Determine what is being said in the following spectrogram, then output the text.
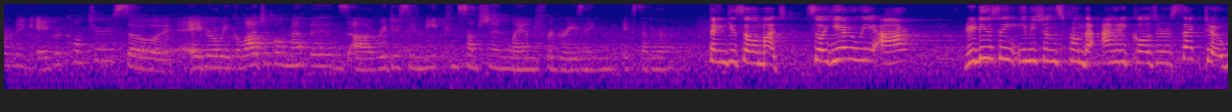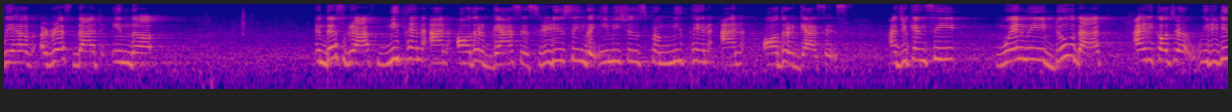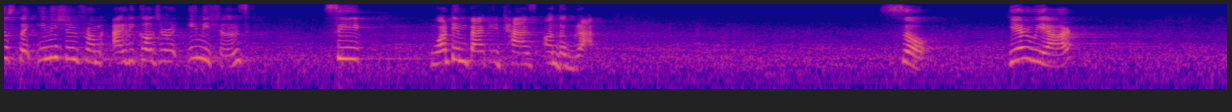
Agriculture, so agroecological methods, uh, reducing meat consumption, land for grazing, etc. Thank you so much. So here we are reducing emissions from the agriculture sector. We have addressed that in the in this graph, methane and other gases, reducing the emissions from methane and other gases. As you can see, when we do that, agriculture, we reduce the emission from agriculture emissions. See what impact it has on the graph. So, here we are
